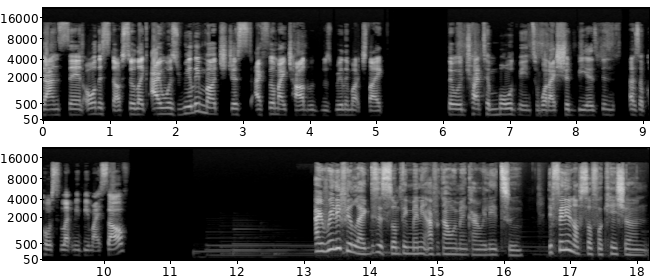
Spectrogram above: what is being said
dancing, all this stuff. So like, I was really much just. I feel my childhood was really much like they were trying to mold me into what I should be as as opposed to let me be myself. I really feel like this is something many African women can relate to the feeling of suffocation,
